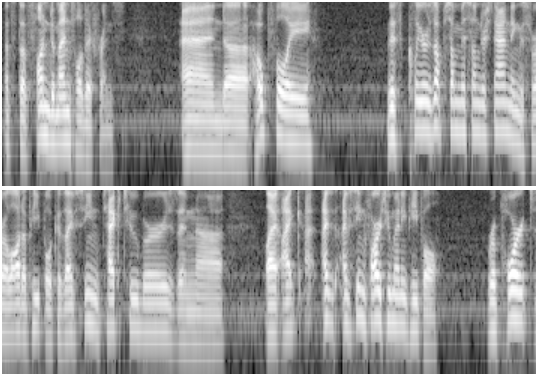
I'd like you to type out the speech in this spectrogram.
That's the fundamental difference. And uh, hopefully, this clears up some misunderstandings for a lot of people because I've seen tech tubers and uh, like I, I've, I've seen far too many people report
